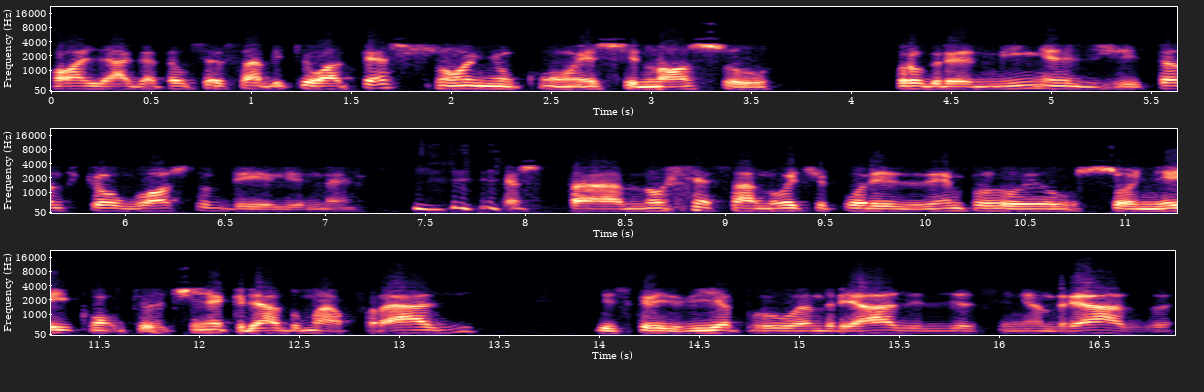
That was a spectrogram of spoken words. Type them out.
Olha, Agatha, você sabe que eu até sonho com esse nosso programinha de tanto que eu gosto dele, né? Esta noite, essa noite, por exemplo, eu sonhei com que eu tinha criado uma frase que escrevia para o Andreasa, ele dizia assim, Andreasa,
